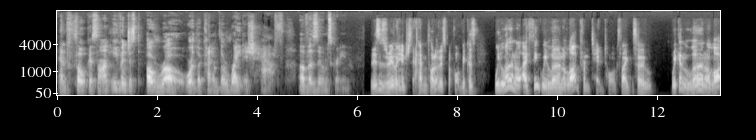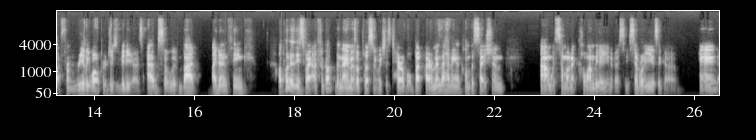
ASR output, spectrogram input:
and focus on even just a row or the kind of the rightish half of a zoom screen. This is really interesting. I hadn't thought of this before because we learn i think we learn a lot from ted talks. Like so we can learn a lot from really well produced videos absolutely but i don't think I'll put it this way I forgot the name of the person, which is terrible, but I remember having a conversation um, with someone at Columbia University several years ago. And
